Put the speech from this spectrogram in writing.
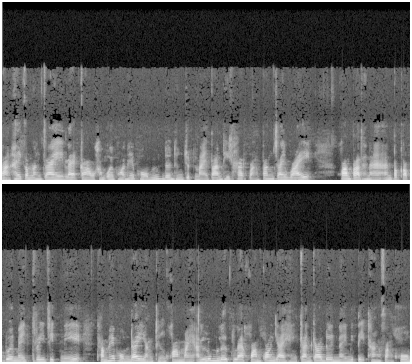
ต่างให้กำลังใจและกล่าวคำอวยพรให้ผมเดินถึงจุดหมายตามที่คาดหวังตั้งใจไว้ ความปรารถนาอันประกอบด้วยไมตรีจิตนี้ทำให้ผมได้อย่างถึงความหมายอันลุ่มลึกและความกว้างใหญ่แห่งการก้าวเดินในมิติทางสังคม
